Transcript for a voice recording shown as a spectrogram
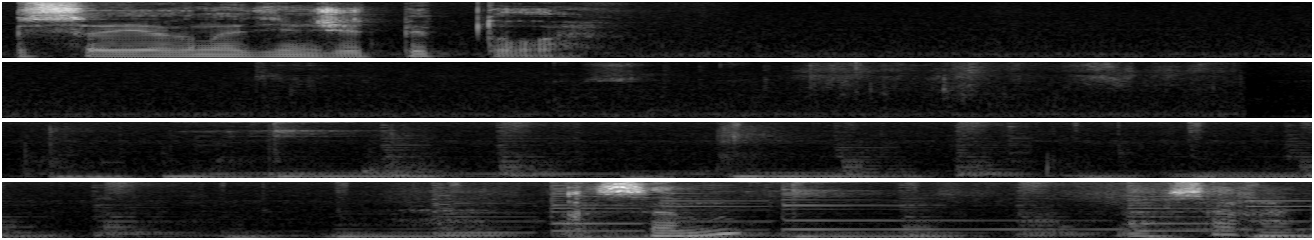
Іс аяғына дейін жетпепті ғой. Мынау саған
